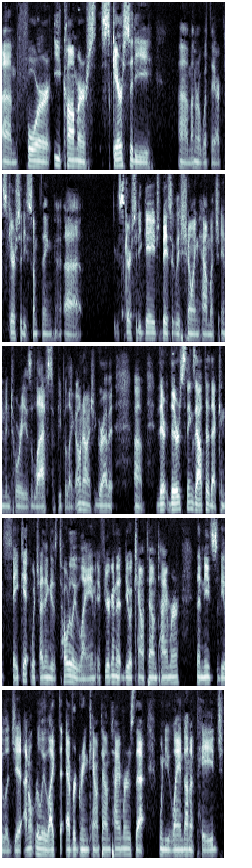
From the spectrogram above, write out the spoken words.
um, for e-commerce scarcity. Um, I don't know what they are. Scarcity something. Uh, scarcity gauge basically showing how much inventory is left. So people are like oh no i should grab it. Um, there there's things out there that can fake it which i think is totally lame. If you're going to do a countdown timer that needs to be legit i don't really like the evergreen countdown timers that when you land on a page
